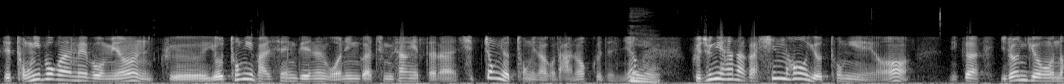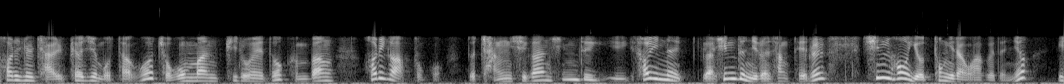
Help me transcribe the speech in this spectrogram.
이제 동의보감에 보면 그 요통이 발생되는 원인과 증상에 따라 10종 요통이라고 나눴거든요. 네. 그 중에 하나가 신허 요통이에요. 그러니까 이런 경우는 허리를 잘 펴지 못하고 조금만 피로해도 금방 허리가 아프고 또 장시간 힘들 서 있는가 힘든 이런 상태를 신허 요통이라고 하거든요. 이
